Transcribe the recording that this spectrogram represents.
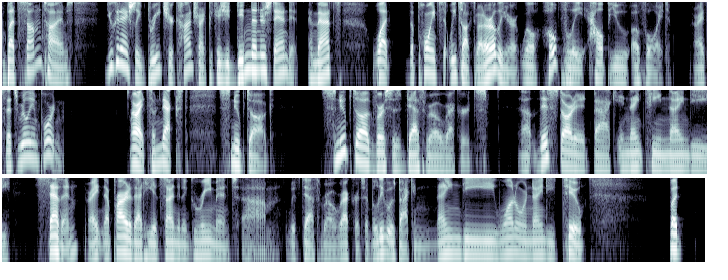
But sometimes you can actually breach your contract because you didn't understand it. And that's what the points that we talked about earlier will hopefully help you avoid. All right. So that's really important. All right. So next, Snoop Dogg. Snoop Dogg versus Death Row Records. Now, this started back in 1997, right? Now, prior to that, he had signed an agreement um, with Death Row Records. I believe it was back in 91 or 92.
